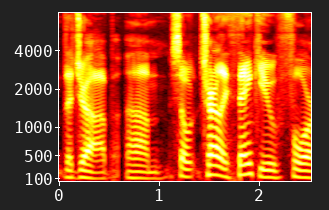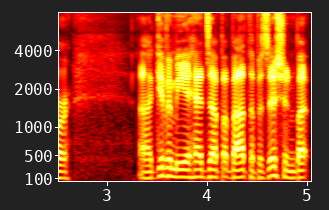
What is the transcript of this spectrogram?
the job. Um, so, Charlie, thank you for uh, giving me a heads up about the position. But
